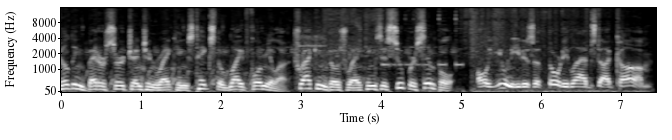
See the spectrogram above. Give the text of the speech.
Building better search engine rankings takes the right formula. Tracking those rankings is super simple. All you need is AuthorityLabs.com.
